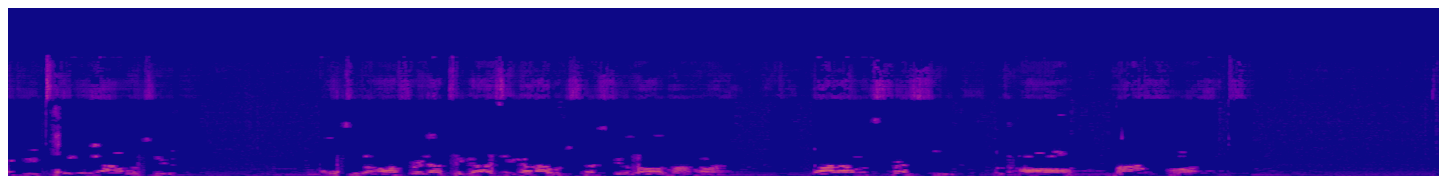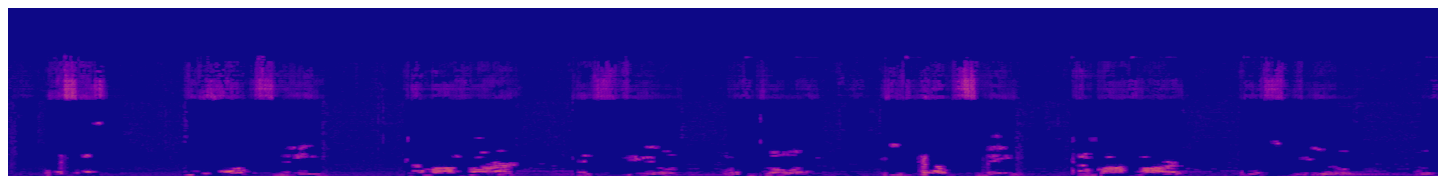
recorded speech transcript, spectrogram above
like you're taking it. I want you I want you to offer it up to God. Say, God, I will trust you with all my heart. God, I will trust you with all my heart. He helps me, and my heart is filled with joy. He helps me, and my heart is filled with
